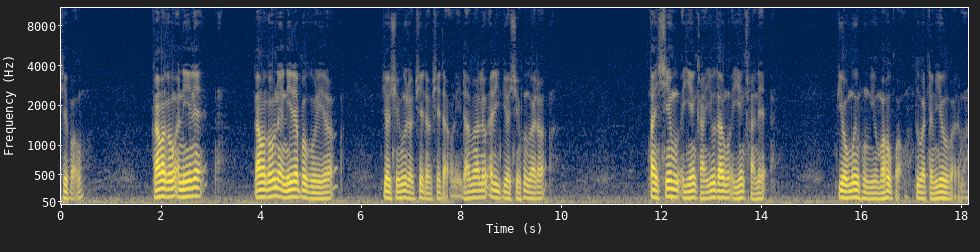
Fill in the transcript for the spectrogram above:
ဖြစ်ပါဘူးကာမဂုဏ်အနေနဲ့ကာမဂုဏ်နဲ့နေတဲ့ပုဂ္ဂိုလ်တွေတော့ပျော်ရွှင်မှုတော့ဖြစ်တော့ဖြစ်တာပေါ့လေဒါမှမဟုတ်အဲ့ဒီပျော်ရွှင်မှုကတော့ တန့်ရှင်းမှုအရင်ခံယူသားမှုအရင်ခံတဲ့ပျော်မွေ့မှုမျိုးမဟုတ်ပါဘူးသူကတမျိုးပါတယ်မှာ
